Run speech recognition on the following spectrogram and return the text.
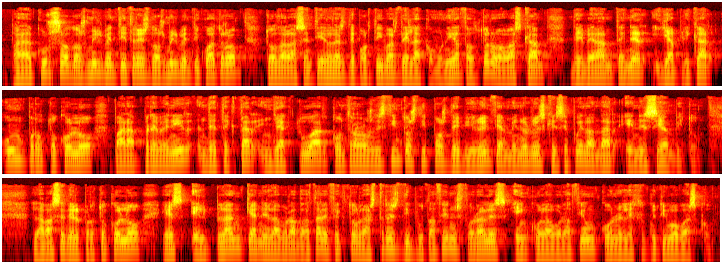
Para el curso 2023-2024, todas las entidades deportivas de la comunidad autónoma vasca deberán tener y aplicar un protocolo para prevenir, detectar y actuar contra los distintos tipos de violencia en menores que se puedan dar en ese ámbito. La base del protocolo es el plan que han elaborado a tal efecto las tres diputaciones forales en colaboración con el Ejecutivo vasco.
